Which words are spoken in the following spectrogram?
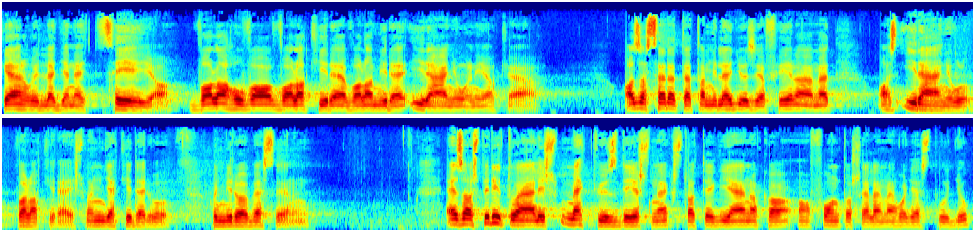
kell, hogy legyen egy célja. Valahova, valakire, valamire irányulnia kell. Az a szeretet, ami legyőzi a félelmet, az irányul valakire, és mindjárt kiderül, hogy miről beszélünk. Ez a spirituális megküzdésnek, stratégiának a, a fontos eleme, hogy ezt tudjuk,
